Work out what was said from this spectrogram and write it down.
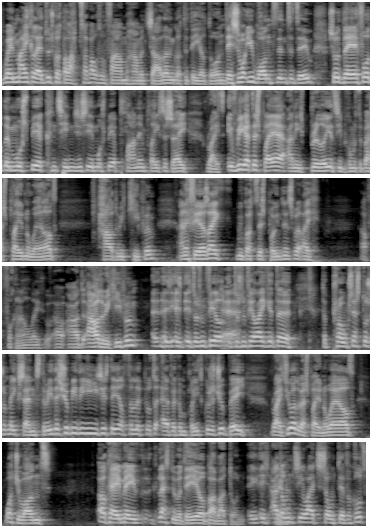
when Michael Edwards got the laptop out and found Mohamed Salah and got the deal done, this is what you wanted him to do. So therefore, there must be a contingency, there must be a plan in place to say, right, if we get this player and he's brilliant, he becomes the best player in the world, how do we keep him? And it feels like we've got to this point, and it's a bit like, oh fucking hell, like how, how, do, how do we keep him? It, it, it doesn't feel, yeah. it doesn't feel like it, the the process doesn't make sense to me. This should be the easiest deal for Liverpool to ever complete because it should be right. You're the best player in the world. What do you want? okay, maybe let's do a deal, blah blah done. It, I don't see why it's so difficult.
